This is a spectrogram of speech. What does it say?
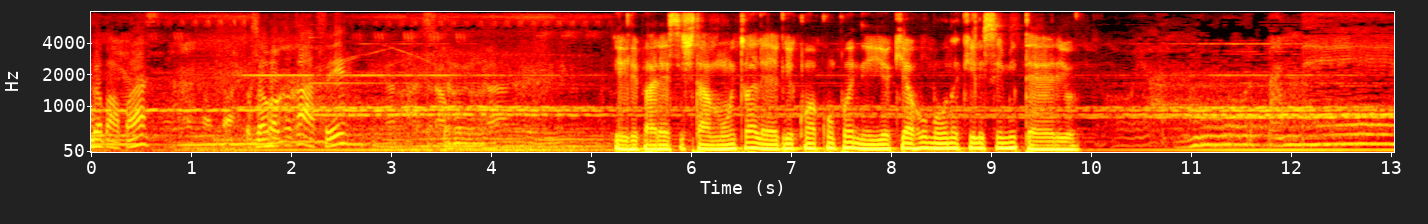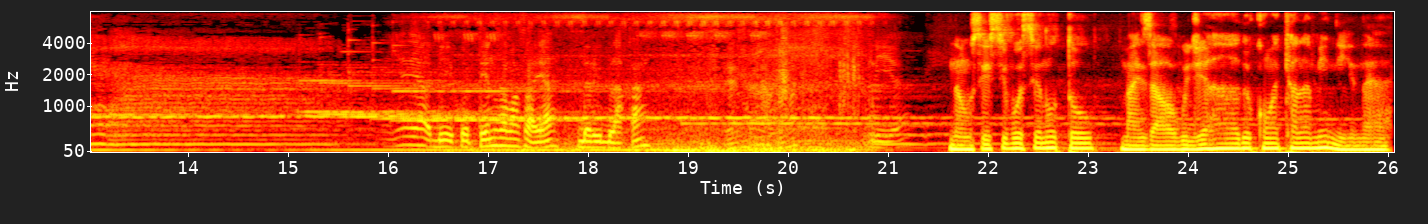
Apa-apa. Kekasih. Ele parece estar muito alegre com a companhia que arrumou naquele cemitério. Não sei se você notou, mas há algo de errado com aquela menina.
